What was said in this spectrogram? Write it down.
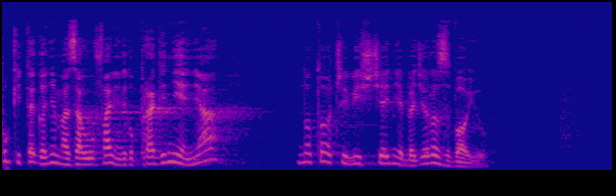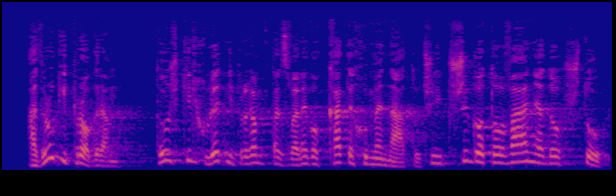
Póki tego nie ma zaufania, tego pragnienia, no to oczywiście nie będzie rozwoju. A drugi program to już kilkuletni program tak zwanego katechumenatu, czyli przygotowania do chrztu,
